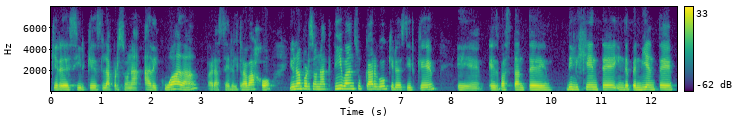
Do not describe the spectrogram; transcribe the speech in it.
quiere decir que es la persona adecuada para hacer el trabajo y una persona activa en su cargo quiere decir que eh, es bastante diligente, independiente,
